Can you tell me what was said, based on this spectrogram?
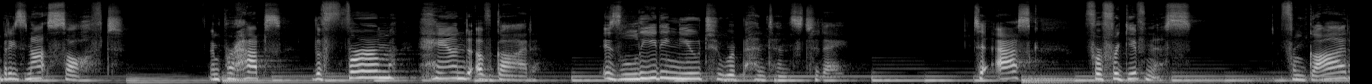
but He's not soft. And perhaps the firm hand of God is leading you to repentance today, to ask for forgiveness from God,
